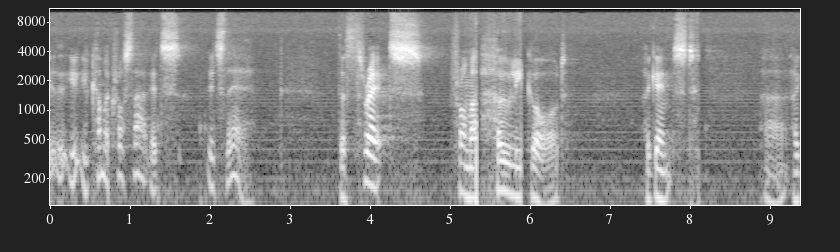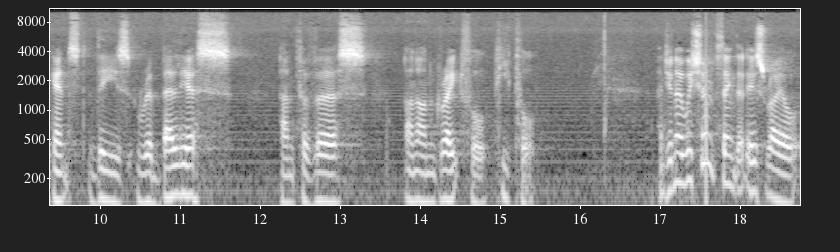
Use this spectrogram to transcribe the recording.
you, you, come across that. It's, it's there the threats from a holy God against, uh, against these rebellious and perverse and ungrateful people. And you know, we shouldn't think that Israel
